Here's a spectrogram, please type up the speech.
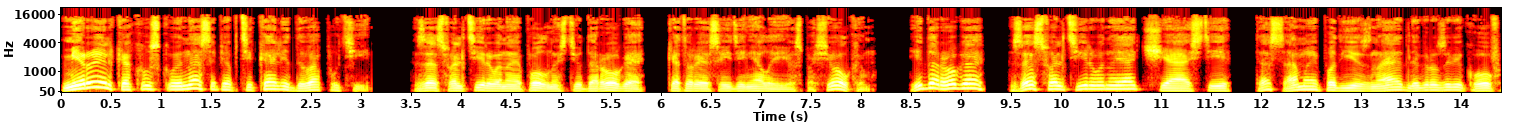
Мирель, как узкую насыпь, обтекали два пути. Заасфальтированная полностью дорога, которая соединяла ее с поселком, и дорога, заасфальтированная отчасти, та самая подъездная для грузовиков,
